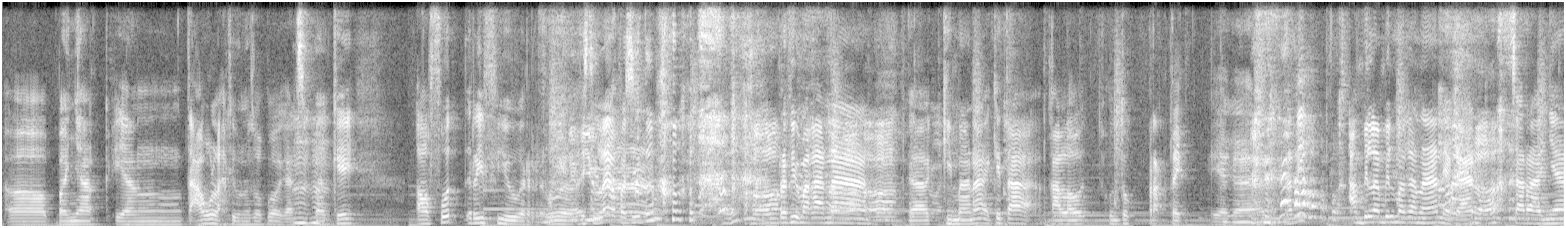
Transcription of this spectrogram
eh, banyak yang tahu lah di Wonosobo kan sebagai uh, food reviewer. Wah, istilah apa sih itu? Review makanan. Ya, gimana kita kalau untuk praktek ya kan. Nanti ambil-ambil makanan ya kan. Caranya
